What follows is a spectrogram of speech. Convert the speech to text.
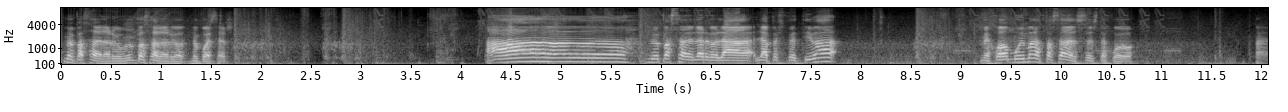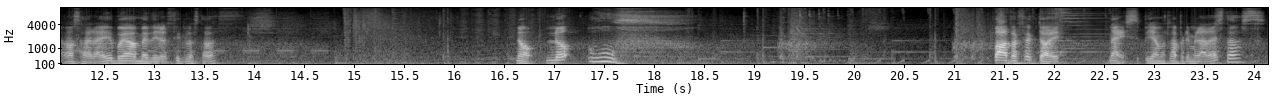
Me he pasado de largo, me he pasado de largo. No puede ser. ¡Ah! Me he pasado de largo. La, la perspectiva... Me juega muy malas pasadas este juego. Vale, vamos a ver ahí. Voy a medir el ciclo esta vez. No, no. Uff. Va, perfecto ahí. Nice. Pillamos la primera de estas.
